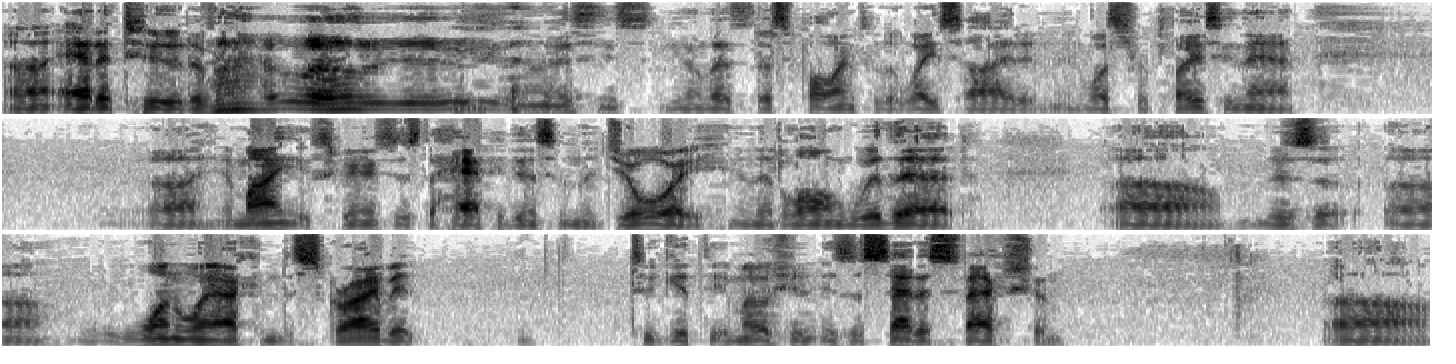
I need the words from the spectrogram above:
uh, attitude of love you. Know, this is- you know, that's that's falling to the wayside, and, and what's replacing that, uh, in my experience, is the happiness and the joy, and then along with that, uh, there's a uh, one way I can describe it to get the emotion is a satisfaction. Uh,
